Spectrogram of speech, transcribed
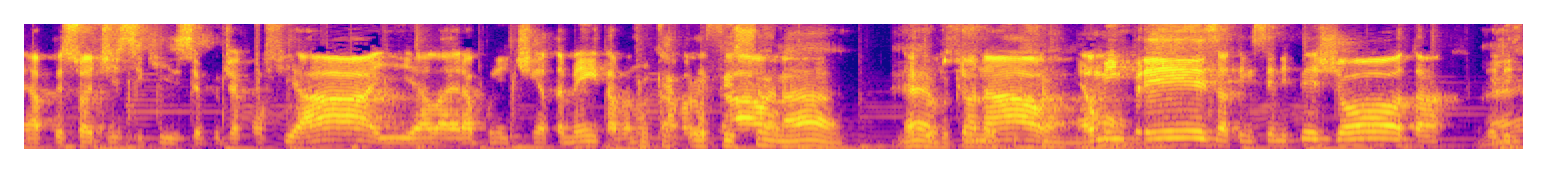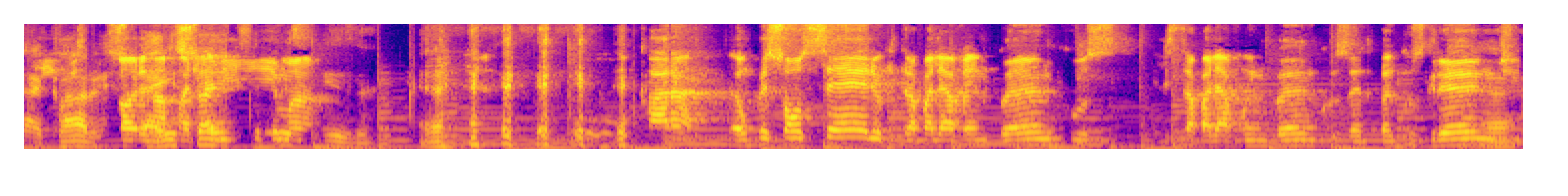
a pessoa disse que você podia confiar e ela era bonitinha também, estava no carro é profissional. É, é, profissional, é uma empresa, tem CNPJ, eles é, claro, história é aí que precisa. É. O cara é um pessoal sério que trabalhava em bancos, eles trabalhavam em bancos, bancos grandes.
